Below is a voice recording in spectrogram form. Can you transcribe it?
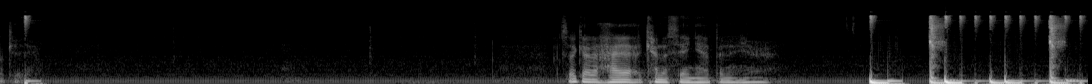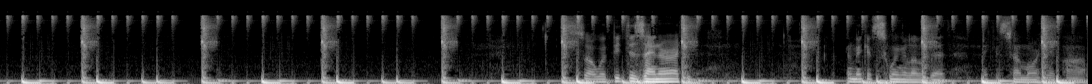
Okay. So I got a hi-hat kind of thing happening here. So with Beat Designer, I could make it swing a little bit, sound more hip hop.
